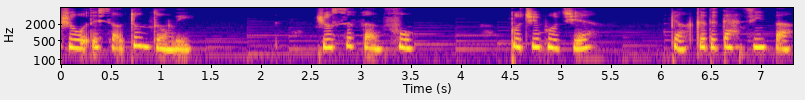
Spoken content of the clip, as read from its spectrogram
入我的小洞洞里。如此反复，不知不觉。表哥的大鸡巴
